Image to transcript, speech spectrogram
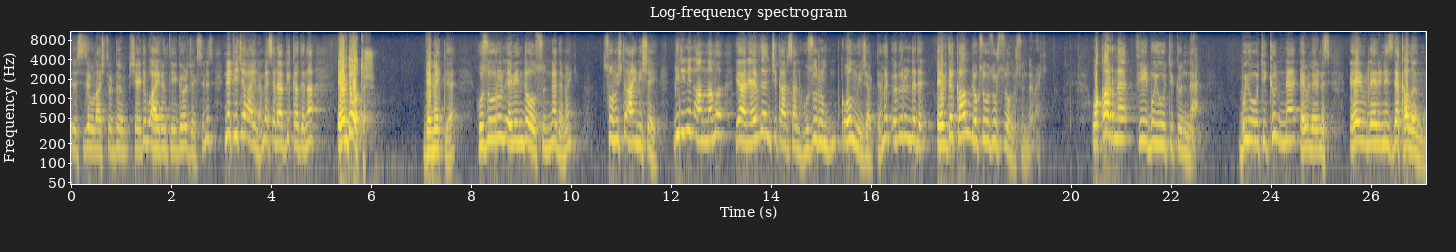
e, size ulaştırdığım şeyde bu ayrıntıyı göreceksiniz. Netice aynı. Mesela bir kadına evde otur demekle huzurun evinde olsun ne demek? Sonuçta aynı şey. Birinin anlamı yani evden çıkarsan huzurun olmayacak demek. Öbüründe de evde kal yoksa huzursuz olursun demek. وَقَرْنَ fi buyutikunne. Buyutikunne evleriniz. Evlerinizde kalın.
